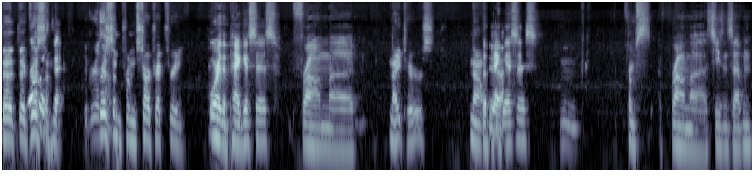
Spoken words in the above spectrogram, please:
The the Grissom. The- The Grissom. Grissom from Star Trek Three. or the Pegasus from uh, Night Terrors. No. the Yeah. Pegasus Hmm. from from uh, season seven.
